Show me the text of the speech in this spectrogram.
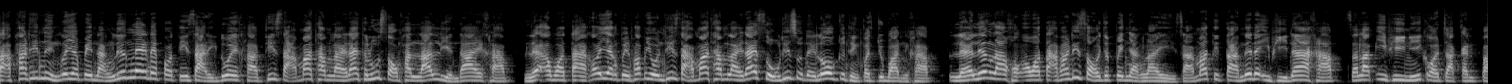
ตารภาคที่หนึ่งก็ยังเป็นหนังเรื่องแรกในประวัติศาสตร์อีกด้วยครับ ที่สามารถทำรายได้ทะลุ 2,000 ล้านเหรียญได้ครับ และอวตารก็ยังเป็นภาพยนตร์ที่สามารถทำรายได้สูงที่สุดในโลกจนถึงปัจจุบันครับ และเรื่องราวของอวตารภาคที่ 2 จะเป็นอย่างไร สามารถติดตามได้ใน EP หน้าครับสำหรับ EP นี้ก่อนจากกันไป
